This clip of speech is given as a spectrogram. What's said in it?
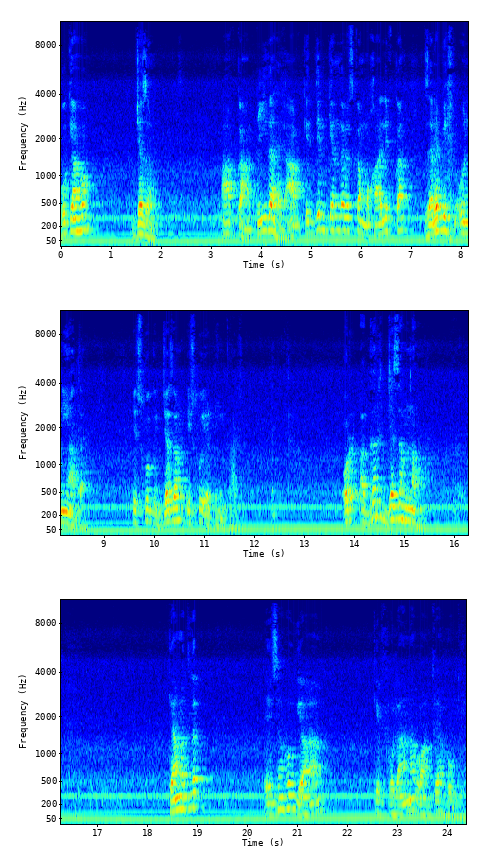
وہ کیا ہو؟ جزم۔ آپ کا عقیدہ ہے، آپ کے دل کے اندر اس کا مخالف کا ذرا بھی وہ نہیں آتا۔ ہے اس کو جزم، اس کو یقین کہا جائے۔ اور اگر جزم نہ ہو، کیا مطلب؟ ایسا ہو گیا کہ فلانا واقعہ ہو گیا۔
